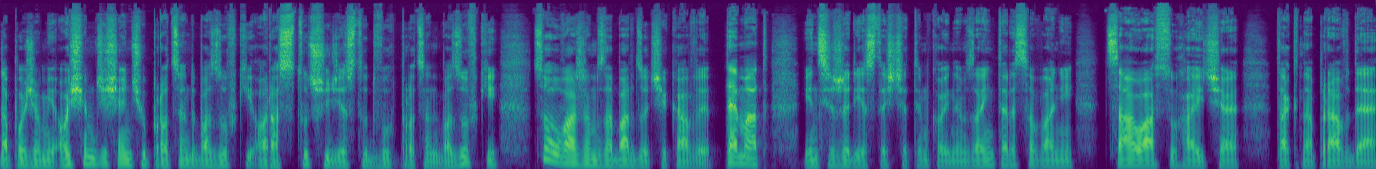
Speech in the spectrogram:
na poziomie 80% bazówki oraz 132% bazówki, co uważam za bardzo ciekawy temat, więc jeżeli jesteście tym coinem zainteresowani, cała, słuchajcie, tak naprawdę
